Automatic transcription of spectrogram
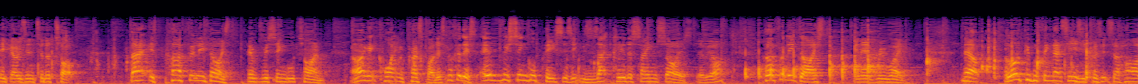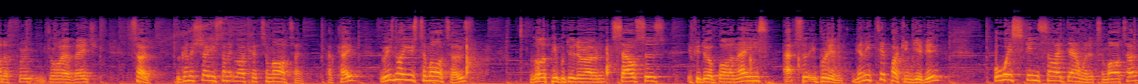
it goes into the top. That is perfectly diced every single time. And I get quite impressed by this. Look at this, every single piece is exactly the same size. There we are. Perfectly diced in every way. Now, a lot of people think that's easy because it's a harder fruit and drier veg. So, we're going to show you something like a tomato, okay? The reason I use tomatoes, a lot of people do their own salsas. If you do a bolognese, absolutely brilliant. The only tip I can give you, always skin side down with a tomato,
